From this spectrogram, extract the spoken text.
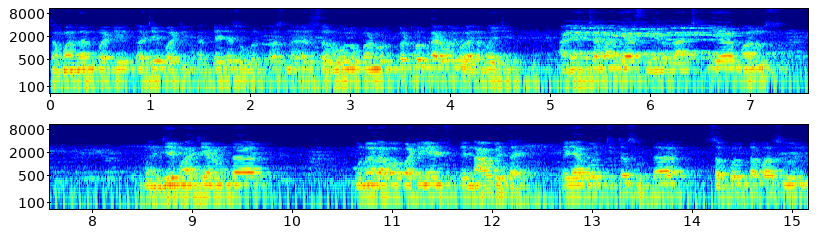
समाधान पाटील अजय पाटील आणि त्याच्यासोबत असणाऱ्या सर्व लोकांवर कठोर कारवाई व्हायला पाहिजे. आणि यांच्या मागे असलेला राजकीय माणूस म्हणजे माझे आमदार कुणालाबा पाटील यांचं ते नाव घेत आहे तर या गोष्टीचा सुद्धा सखोल तपास होऊन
